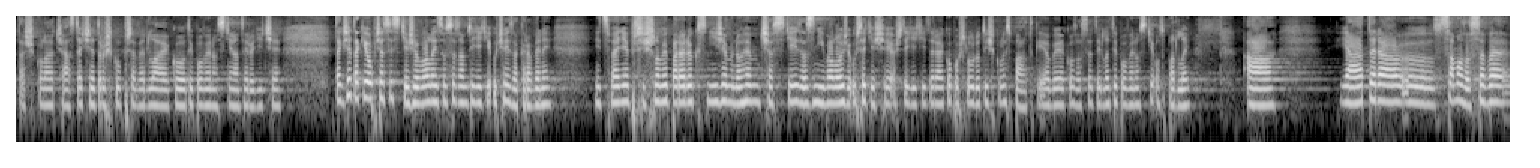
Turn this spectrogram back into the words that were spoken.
ta škola částečně trošku převedla jako ty povinnosti na ty rodiče. Takže taky občas si stěžovali, co se tam ty děti učí za kraviny. Nicméně přišlo mi paradoxní, že mnohem častěji zaznívalo, že už se těší, až ty děti teda jako pošlou do té školy zpátky, aby jako zase tyhle ty povinnosti odpadly. A já teda eh, sama za sebe,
